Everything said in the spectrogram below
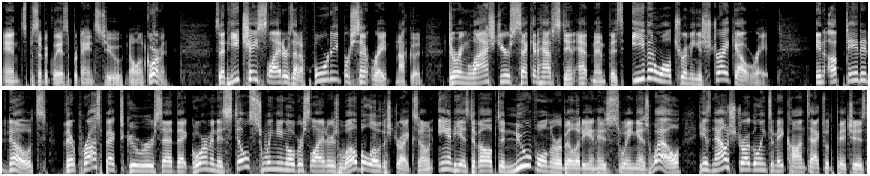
and specifically as it pertains to Nolan Gorman. Said he chased sliders at a 40% rate, not good, during last year's second half stint at Memphis, even while trimming his strikeout rate. In updated notes, their prospect guru said that Gorman is still swinging over sliders well below the strike zone, and he has developed a new vulnerability in his swing as well. He is now struggling to make contact with pitches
